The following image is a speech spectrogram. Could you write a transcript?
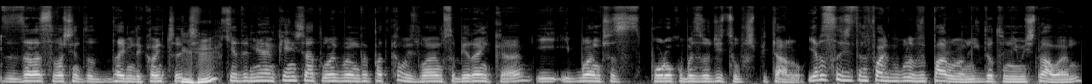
zaraz właśnie to daj mi dokończyć. Mhm. Kiedy miałem 5 lat, uległem wypadkowi, złamałem sobie rękę i, i byłem przez pół roku bez rodziców w szpitalu. Ja w zasadzie ten fakt w ogóle wyparłem, nigdy o tym nie myślałem.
